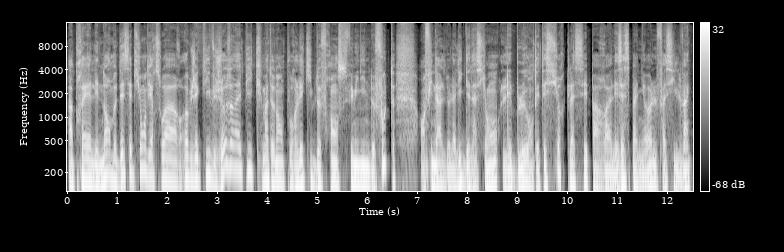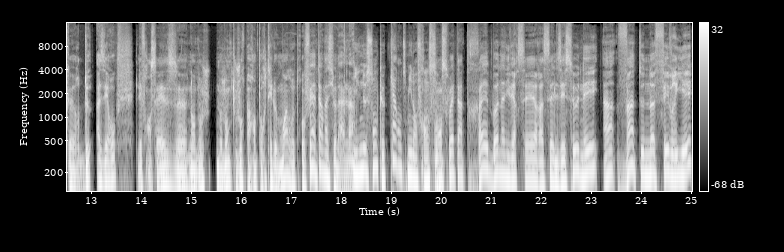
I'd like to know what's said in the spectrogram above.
Après l'énorme déception d'hier soir, objectif Jeux Olympiques maintenant pour l'équipe de France féminine de foot. En finale de la Ligue des Nations, les Bleus ont été surclassés par les Espagnols, facile vainqueur 2 à 0. Les Françaises euh, n'ont donc, toujours pas remporté le moindre trophée international. Ils ne sont que 40 000 en France. On souhaite un très bon anniversaire à celles et ceux nés un 29 février.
